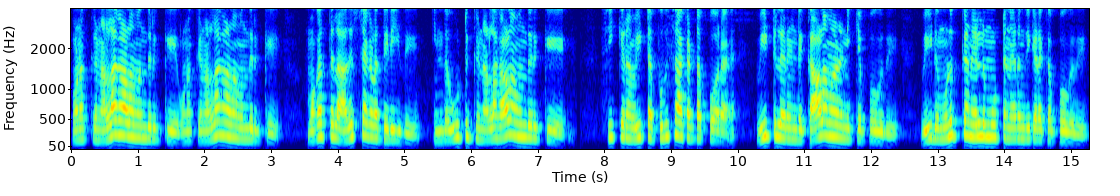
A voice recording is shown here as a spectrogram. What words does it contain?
உனக்கு நல்ல காலம் வந்திருக்கு உனக்கு நல்ல காலம் வந்திருக்கு. முகத்துல அதிர்ச்சகலை தெரியுது. இந்த வீட்டுக்கு நல்ல காலம் வந்திருக்கு. சீக்கிரம் வீட்டை புதுசாக கட்ட போற. வீட்டில் ரெண்டு காலமாடு நிற்க போகுது. வீடு முழுக்க நெல் மூட்டை நிறைஞ்சு கிடக்க போகுது.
